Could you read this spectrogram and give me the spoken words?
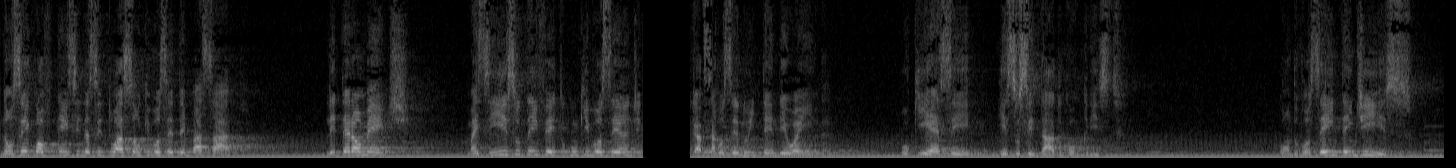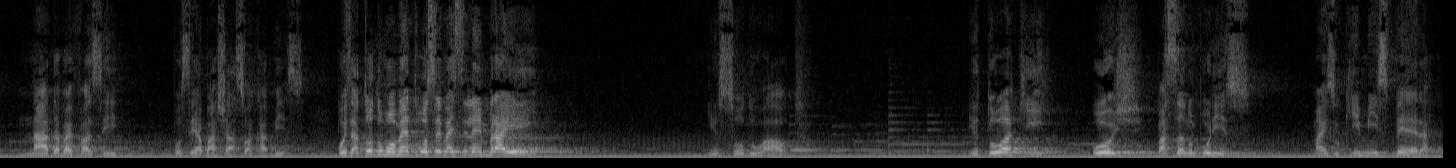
Não sei qual tem sido a situação que você tem passado, literalmente. Mas se isso tem feito com que você ande de cabeça, você não entendeu ainda o que é ser ressuscitado com Cristo. Quando você entende isso, nada vai fazer você abaixar a sua cabeça. Pois a todo momento você vai se lembrar: ei, eu sou do alto, eu estou aqui hoje passando por isso, mas o que me espera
